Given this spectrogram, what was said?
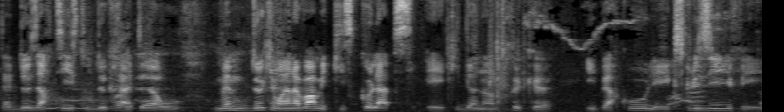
tu as deux artistes ou deux créateurs ou même deux qui n'ont rien à voir mais qui se collapsent et qui donnent un truc euh, hyper cool et exclusif et,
